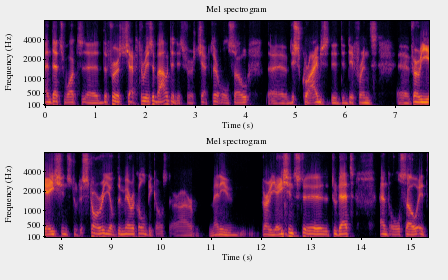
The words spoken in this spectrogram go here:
And that's what uh, the first chapter is about. And this first chapter also uh, describes the, the different uh, variations to the story of the miracle because there are many variations to, to that. And also, it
